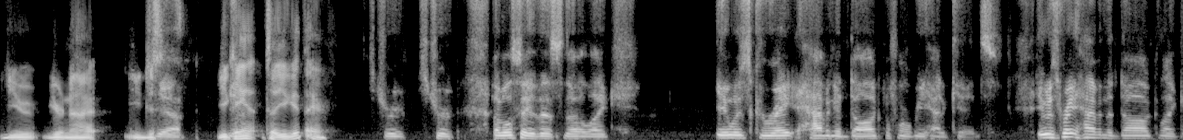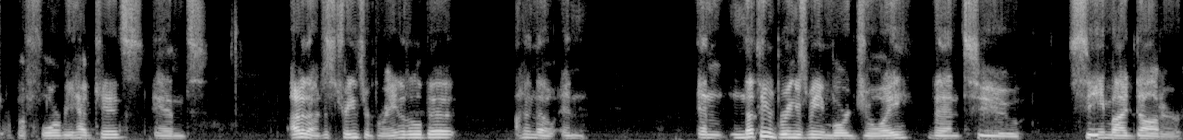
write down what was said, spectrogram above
you you're not you just Yeah. you can't till you get there. It's true. It's true. I will say this though, like it was great having a dog before we had kids. It was great having the dog like before we had kids and I don't know, it just trains your brain a little bit. I don't know, and and nothing brings me more joy than to see my daughter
